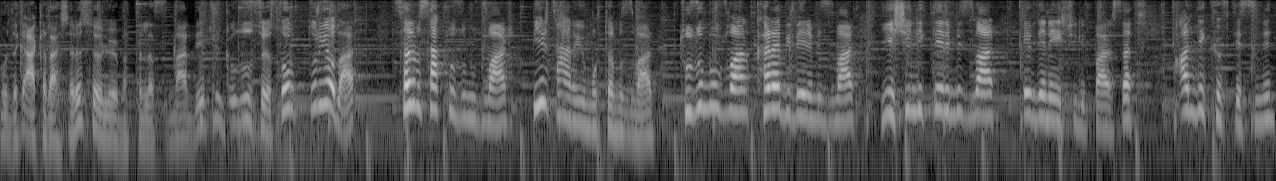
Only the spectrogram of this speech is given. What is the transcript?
Buradaki arkadaşlara söylüyorum hatırlasınlar diye. Çünkü uzun süre sorup duruyorlar. Sarımsak tuzumuz var, bir tane yumurtamız var, tuzumuz var, karabiberimiz var, yeşilliklerimiz var. Evde ne yeşillik varsa anne köftesinin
